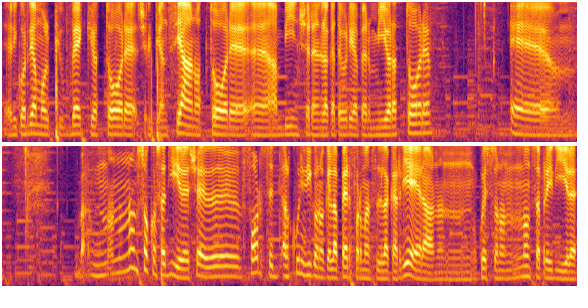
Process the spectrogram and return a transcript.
eh, ricordiamo il più vecchio attore, cioè il più anziano attore eh, a vincere nella categoria per miglior attore. E, ehm, non so cosa dire, cioè, eh, forse alcuni dicono che la performance della carriera, non, questo non, non, saprei dire.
